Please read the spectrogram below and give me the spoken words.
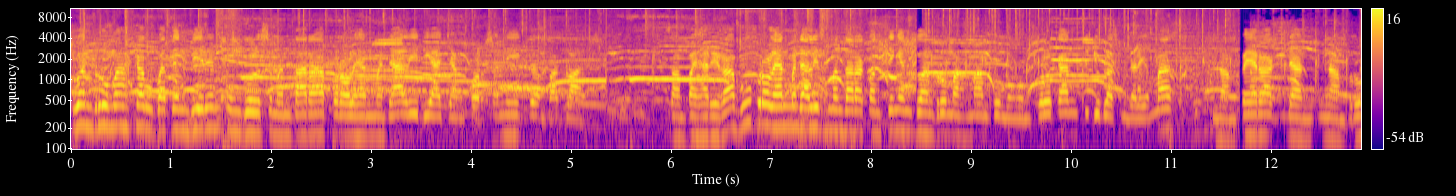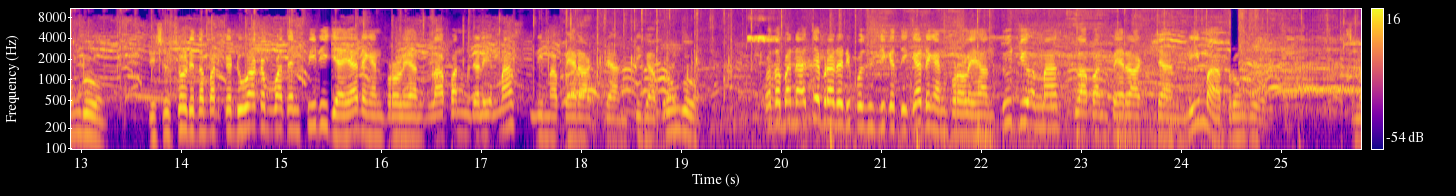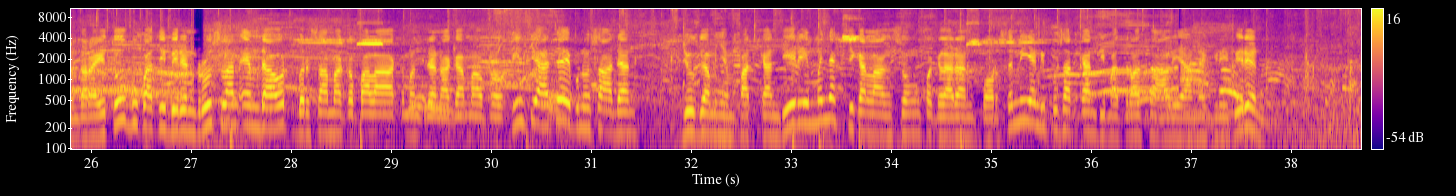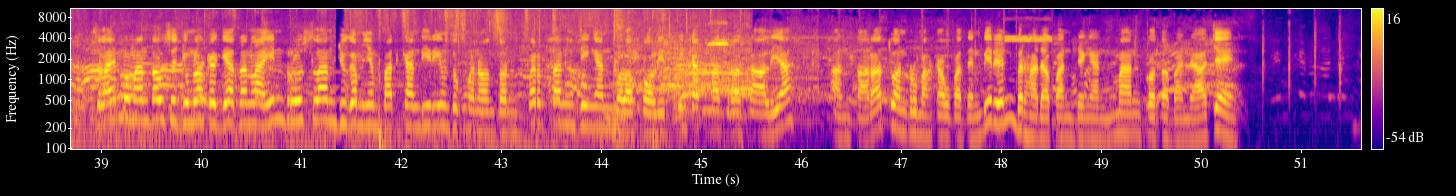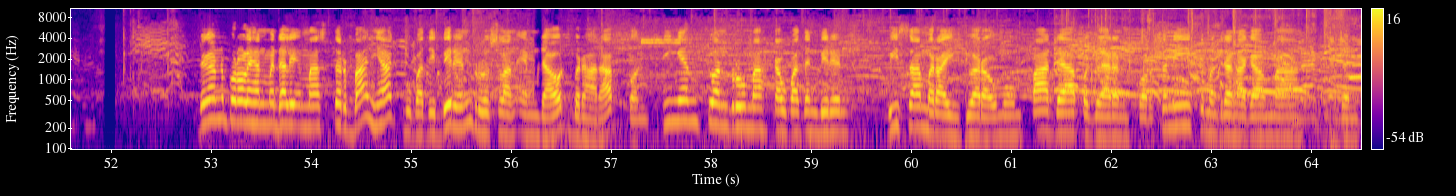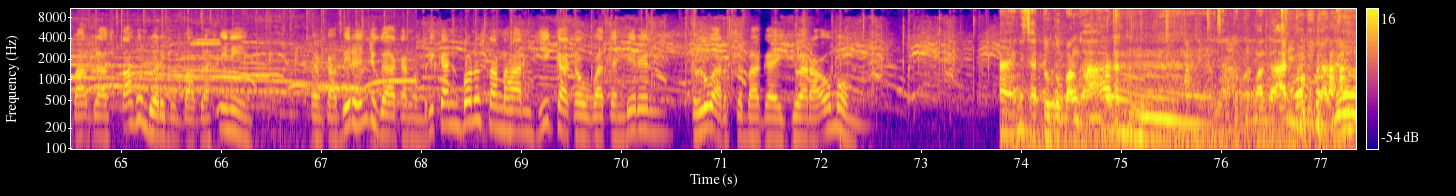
Tuan rumah Kabupaten Biren unggul sementara perolehan medali di ajang Porseni ke-14. Sampai hari Rabu, perolehan medali sementara kontingen tuan rumah mampu mengumpulkan 17 medali emas, 6 perak, dan 6 perunggu. Disusul di tempat kedua Kabupaten Pidi Jaya dengan perolehan 8 medali emas, 5 perak, dan 3 perunggu. Kota Banda Aceh berada di posisi ketiga dengan perolehan 7 emas, 8 perak, dan 5 perunggu. Sementara itu, Bupati Biren Ruslan M. Daud bersama Kepala Kementerian Agama Provinsi Aceh Ibnu Sa'adan juga menyempatkan diri menyaksikan langsung pegelaran porseni yang dipusatkan di Madrasah Aliyah Negeri Biren. Selain memantau sejumlah kegiatan lain, Ruslan juga menyempatkan diri untuk menonton pertandingan bola voli tingkat Madrasah Aliyah antara tuan rumah Kabupaten Biren berhadapan dengan MAN Kota Banda Aceh. Dengan perolehan medali emas terbanyak, Bupati Biren Ruslan M. Daud berharap kontingen tuan rumah Kabupaten Biren bisa meraih juara umum pada pegelaran Porseni Kementerian Agama dan 14 tahun 2014 ini. Pemk Biren juga akan memberikan bonus tambahan jika Kabupaten Biren keluar sebagai juara umum. Nah, ini satu kebanggaan, satu kebanggaan bagi kami.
